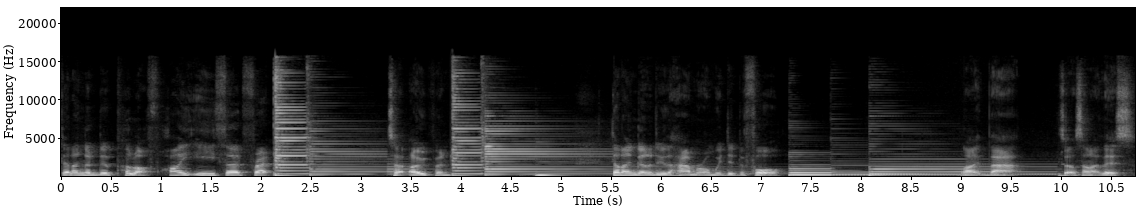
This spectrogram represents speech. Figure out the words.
Then I'm going to do a pull off, high E third fret to open. Then I'm going to do the hammer on we did before. Like that. So it'll sound like this.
